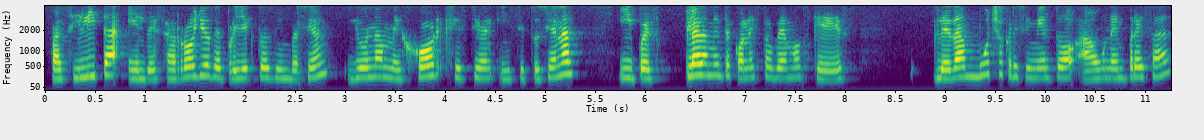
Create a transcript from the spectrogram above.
facilita el desarrollo de proyectos de inversión y una mejor gestión institucional. Y pues claramente con esto vemos que es le da mucho crecimiento a una empresa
